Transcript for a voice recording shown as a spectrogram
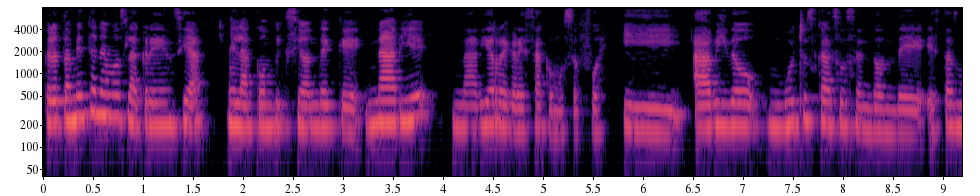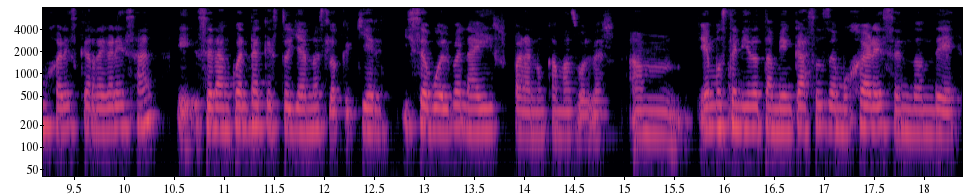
pero también tenemos la creencia y la convicción de que nadie nadie regresa como se fue. Y ha habido muchos casos en donde estas mujeres que regresan se dan cuenta que esto ya no es lo que quieren y se vuelven a ir para nunca más volver. hemos tenido también casos de mujeres en donde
